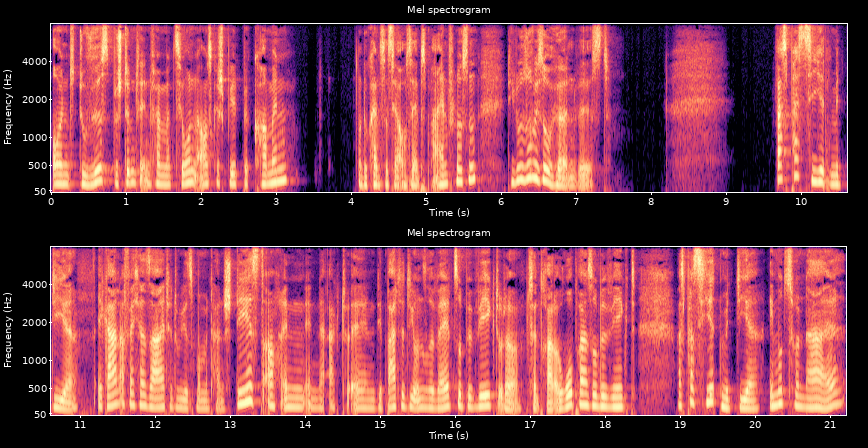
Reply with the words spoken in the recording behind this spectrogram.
Und du wirst bestimmte Informationen ausgespielt bekommen, und du kannst das ja auch selbst beeinflussen, die du sowieso hören willst. Was passiert mit dir, egal auf welcher Seite du jetzt momentan stehst, auch in, in der aktuellen Debatte, die unsere Welt so bewegt oder Zentraleuropa so bewegt, was passiert mit dir emotional,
